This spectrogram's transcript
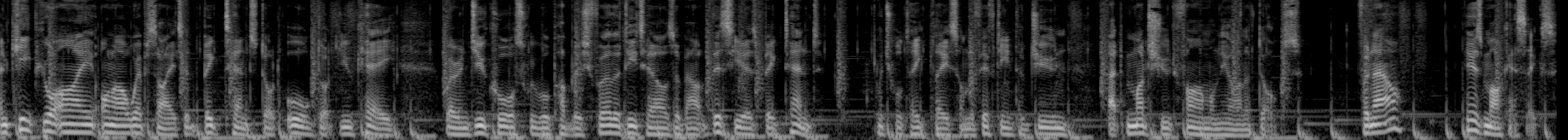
And keep your eye on our website at bigtent.org.uk, where in due course we will publish further details about this year's Big Tent, which will take place on the 15th of June at Mudchute Farm on the Isle of Dogs. For now, here's Mark Essex.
